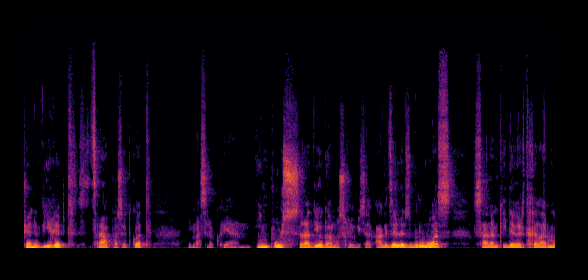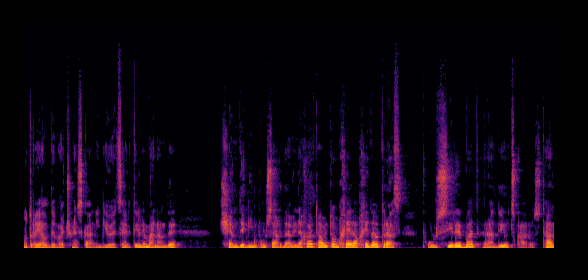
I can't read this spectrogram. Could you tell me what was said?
ჩვენ ვიღებთ სწრაფ, ასე ვთქვათ, იმას რა ქვია, იმპულსს რადიოგამოსხივების. აგძელებს ბრუნვას, სანამ კიდევ ერთხელ არ მოტრიალდება ჩვენსკან იგივე წერტილი, მანამდე შემდეგ იმპულს არ დავინახავთ, ამიტომ ხედავთ რას? პულსირებად რადიო წყაროს. თან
